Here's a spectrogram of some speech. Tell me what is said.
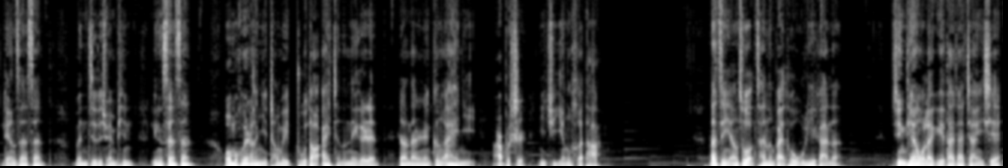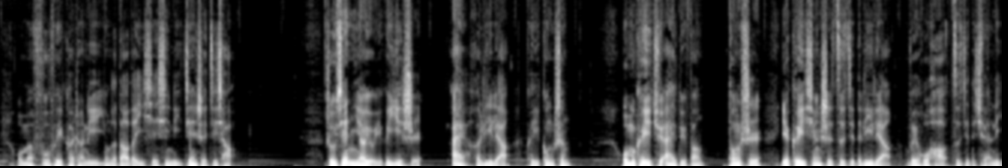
零三三，文姬的全拼零三三，我们会让你成为主导爱情的那个人，让男人更爱你，而不是你去迎合他。那怎样做才能摆脱无力感呢？今天我来给大家讲一些我们付费课程里用得到的一些心理建设技巧。首先，你要有一个意识，爱和力量可以共生，我们可以去爱对方。同时，也可以行使自己的力量，维护好自己的权利。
